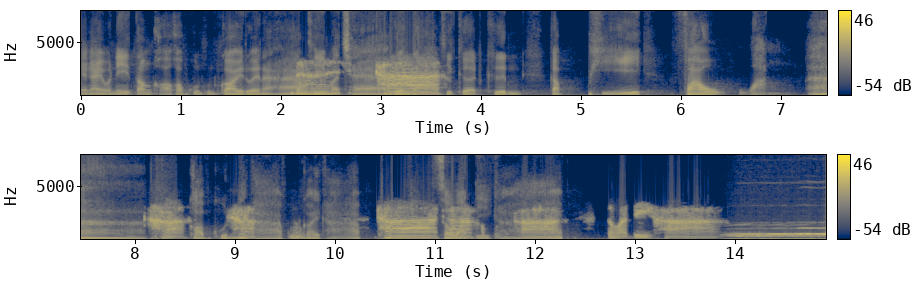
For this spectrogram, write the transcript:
ยังไงวันนี้ต้องขอขอบคุณคุณก้อยด้วยนะฮะได้ที่มาแชร์ค่ะเรื่องราวที่เกิดขึ้นกับผีเฝ้าวังอ่าค่ะขอบคุณค่ะนะครับ คุณก้อยครับ ค่ะ สวัสดีะขอบคณรับ สวัสดีค่ะ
